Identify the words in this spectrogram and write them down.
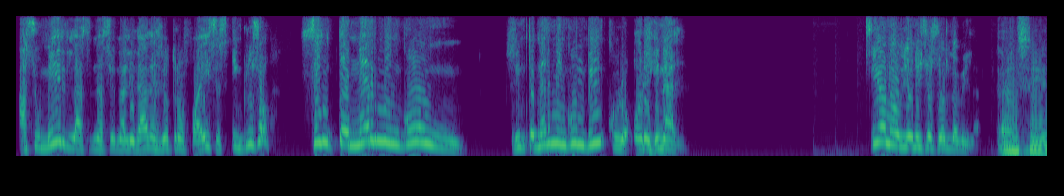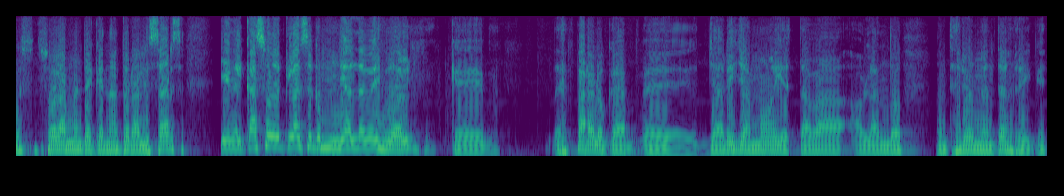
asumir las nacionalidades de otros países, incluso sin tener ningún, sin tener ningún vínculo original. ¿Sí o no, Dionisio Sol de Vila? Así es, solamente hay que naturalizarse. Y en el caso del Clásico Mundial de Béisbol, que es para lo que eh, Yari llamó y estaba hablando anteriormente Enrique,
